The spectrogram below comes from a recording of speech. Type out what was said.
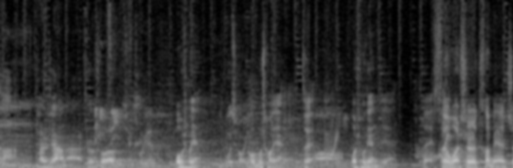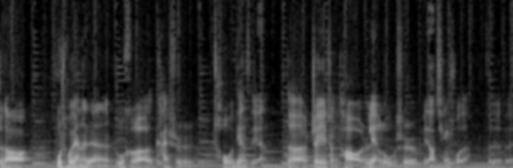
了。嗯，他是这样的啊，就是说，你自己以前抽烟吗？我不抽烟，你不抽烟？我不抽烟，对，哦，我抽电子烟，对，所以我是特别知道不抽烟的人如何开始抽电子烟的这一整套链路是比较清楚的。对对对，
